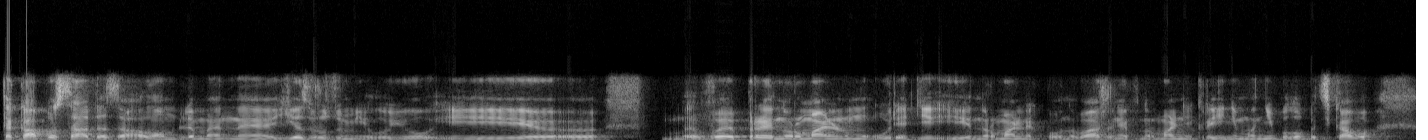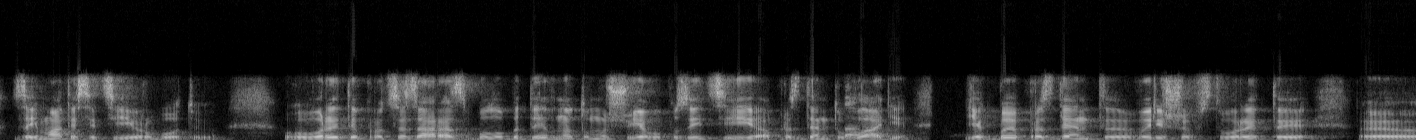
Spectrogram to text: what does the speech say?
така посада загалом для мене є зрозумілою, і е, в при нормальному уряді і нормальних повноваженнях в нормальній країні мені було би цікаво займатися цією роботою. Говорити про це зараз було би дивно, тому що я в опозиції, а президент у владі. Якби президент е, вирішив створити е,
